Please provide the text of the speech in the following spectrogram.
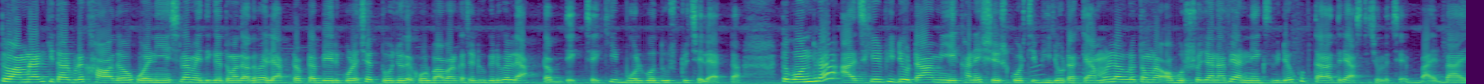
তো আমরা আর কি তারপরে খাওয়া দাওয়া করে নিয়েছিলাম। এদিকে তোমার দাদাভাই ল্যাপটপটা বের করেছে। তো যে দেখো, ওর বাবার কাছে ঢুকে ঢুকে ল্যাপটপ দেখছে। কি বলব, দুষ্টু ছেলে একটা। তো বন্ধুরা, আজকের ভিডিওটা আমি এখানে শেষ করছি। ভিডিওটা কেমন লাগল তোমরা অবশ্যই জানাবে। আর নেক্সট ভিডিও খুব তাড়াতাড়ি আসতে চলেছে। বাই বাই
